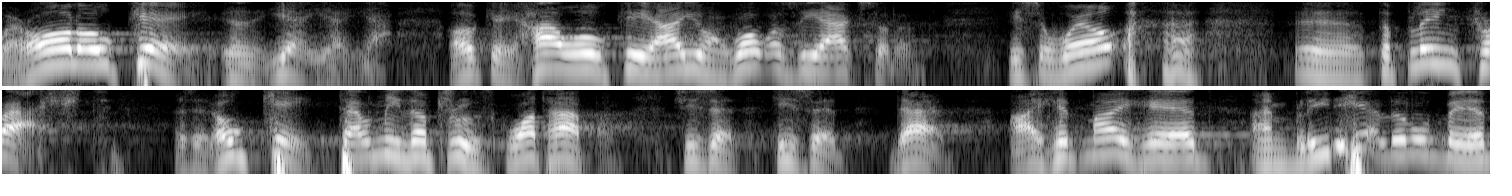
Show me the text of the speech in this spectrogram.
we're all okay. Uh, yeah, yeah, yeah. Okay, how okay are you, and what was the accident? He said, Well, uh, the plane crashed. I said, Okay, tell me the truth. What happened? She said, He said, Dad, I hit my head. I'm bleeding a little bit,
